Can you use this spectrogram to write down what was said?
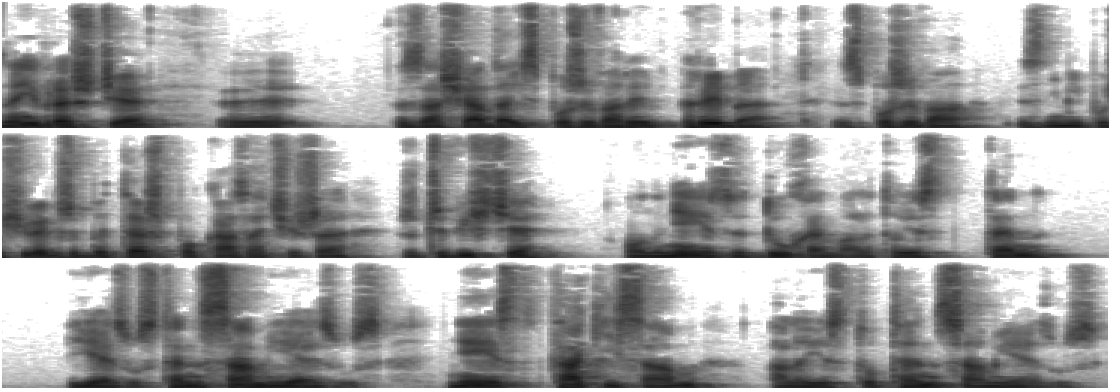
No i wreszcie y, zasiada i spożywa rybę, spożywa z nimi posiłek, żeby też pokazać, że rzeczywiście On nie jest duchem, ale to jest ten Jezus, ten sam Jezus. Nie jest taki sam, ale jest to ten sam Jezus.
